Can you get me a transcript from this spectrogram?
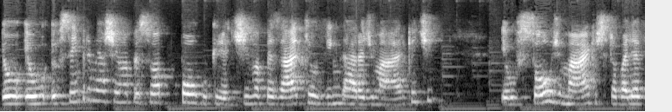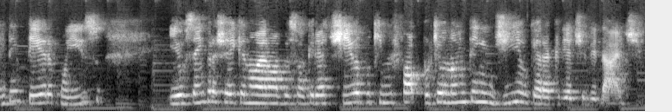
Eu, eu, eu sempre me achei uma pessoa pouco criativa, apesar que eu vim da área de marketing. Eu sou de marketing, trabalhei a vida inteira com isso. E eu sempre achei que eu não era uma pessoa criativa porque, me, porque eu não entendia o que era criatividade.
